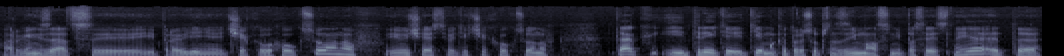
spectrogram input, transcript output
организацией и проведением чековых аукционов и участие в этих чековых аукционах, так и третья тема, которой, собственно, занимался непосредственно я, это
